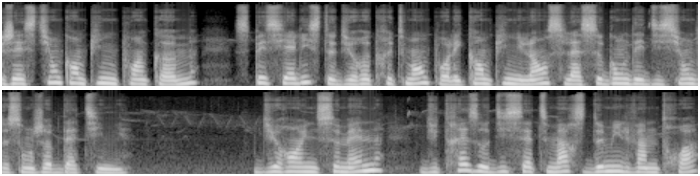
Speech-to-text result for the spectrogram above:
Gestioncamping.com, spécialiste du recrutement pour les campings, lance la seconde édition de son job dating. Durant une semaine, du 13 au 17 mars 2023,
